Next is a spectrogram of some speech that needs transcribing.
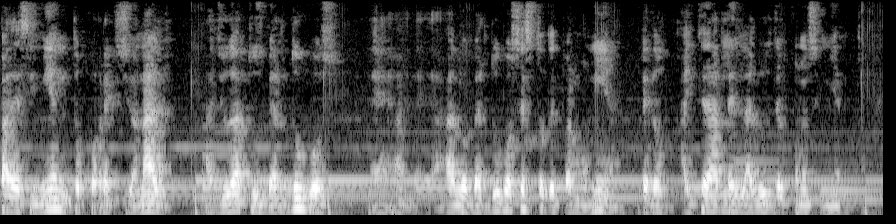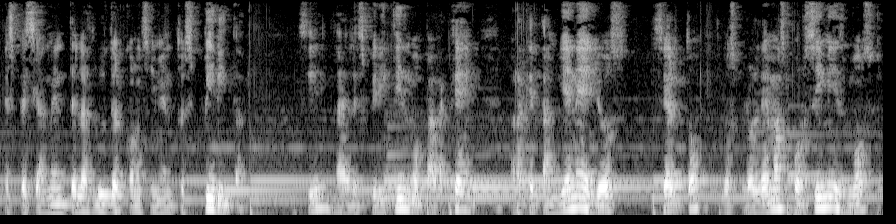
padecimiento correccional. Ayuda a tus verdugos, eh, a, los verdugos estos de tu armonía, pero hay que darles la luz del conocimiento, especialmente la luz del conocimiento espírita, ¿sí? la del espiritismo. ¿Para qué? Para que también ellos ¿cierto? Los problemas por sí mismos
